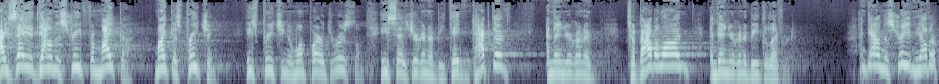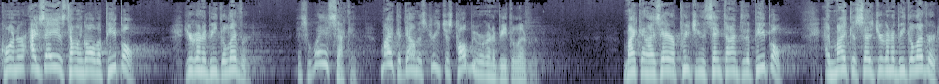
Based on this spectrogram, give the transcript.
Isaiah down the street from Micah. Micah's preaching. He's preaching in one part of Jerusalem. He says, You're going to be taken captive, and then you're going to to Babylon, and then you're going to be delivered. And down the street in the other corner, Isaiah is telling all the people, You're going to be delivered. They said, Wait a second. Micah down the street just told me we're going to be delivered. Micah and Isaiah are preaching at the same time to the people. And Micah says, You're going to be delivered.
